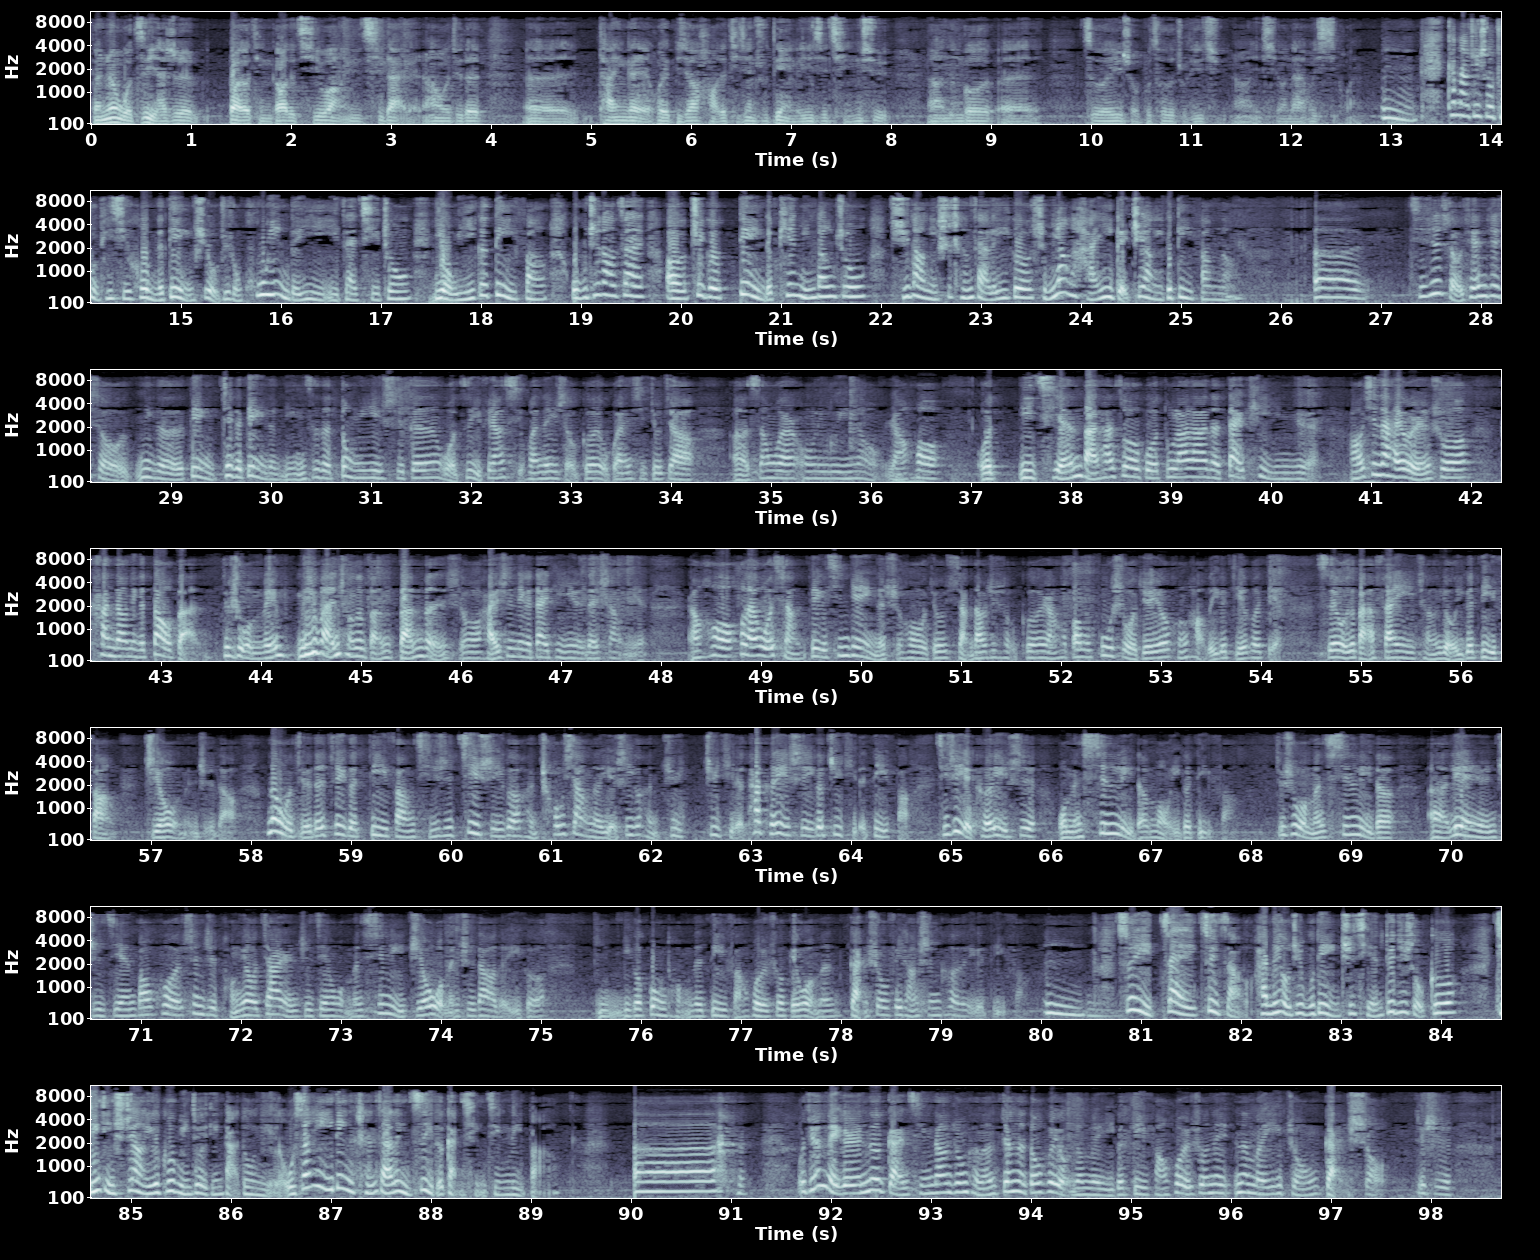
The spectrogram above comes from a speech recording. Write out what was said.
反正我自己还是。抱有挺高的期望与期待的，然后我觉得，呃，他应该也会比较好的体现出电影的一些情绪，然后能够呃作为一首不错的主题曲，然后也希望大家会喜欢。嗯，看到这首主题曲和我们的电影是有这种呼应的意义在其中。有一个地方，我不知道在呃这个电影的片名当中，徐导你是承载了一个什么样的含义给这样一个地方呢？呃。其实，首先这首那个电影，这个电影的名字的动意是跟我自己非常喜欢的一首歌有关系，就叫呃 Somewhere Only We Know。然后我以前把它做过杜拉拉的代替音乐，然后现在还有人说看到那个盗版，就是我没没完成的版版本的时候，还是那个代替音乐在上面。然后后来我想这个新电影的时候，我就想到这首歌，然后包括故事，我觉得也有很好的一个结合点，所以我就把它翻译成有一个地方。只有我们知道。那我觉得这个地方其实既是一个很抽象的，也是一个很具具体的。它可以是一个具体的地方，其实也可以是我们心里的某一个地方，就是我们心里的呃恋人之间，包括甚至朋友、家人之间，我们心里只有我们知道的一个。嗯，一个共同的地方，或者说给我们感受非常深刻的一个地方。嗯，所以在最早还没有这部电影之前，对这首歌仅仅是这样一个歌名就已经打动你了。我相信一定承载了你自己的感情经历吧？呃，我觉得每个人的感情当中，可能真的都会有那么一个地方，或者说那那么一种感受，就是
